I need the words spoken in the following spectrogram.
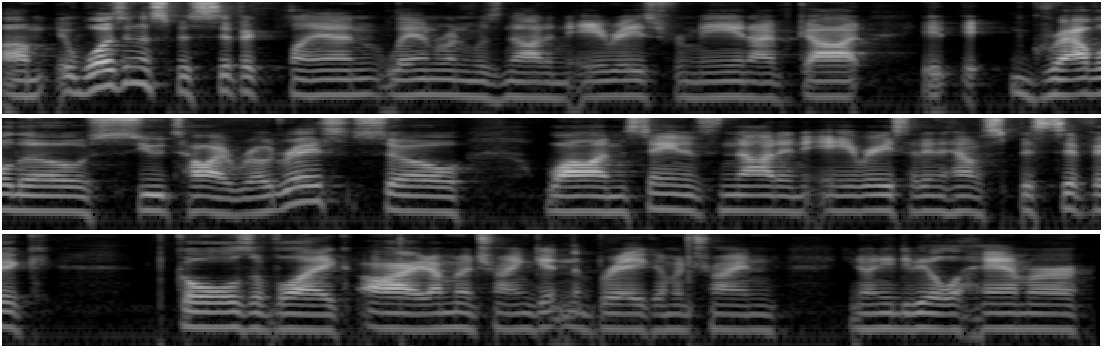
um, it wasn't a specific plan. Land Run was not an A race for me, and I've got it, it, gravel though suits how I road race. So while I'm saying it's not an A race, I didn't have specific goals of like, all right, I'm gonna try and get in the break. I'm gonna try and you know I need to be able to hammer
